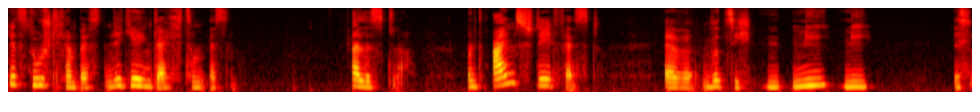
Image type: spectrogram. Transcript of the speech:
jetzt dusch dich am besten. Wir gehen gleich zum Essen. Alles klar. Und eins steht fest. Er wird sich nie, nie es,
